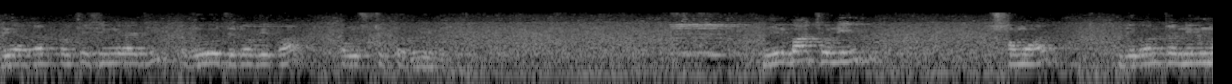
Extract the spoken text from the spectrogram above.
দুই হাজার পঁচিশ ইংরাজি রোজ রবিবার অনুষ্ঠিত হইবে নির্বাচনী সময় নিবন্ধন নিম্ন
